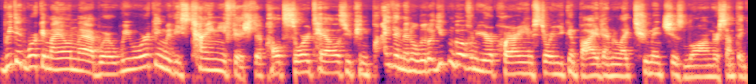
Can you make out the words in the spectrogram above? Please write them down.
we did work in my own lab where we were working with these tiny fish. They're called swordtails. You can buy them in a little, you can go over to your aquarium store and you can buy them. They're like two inches long or something.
